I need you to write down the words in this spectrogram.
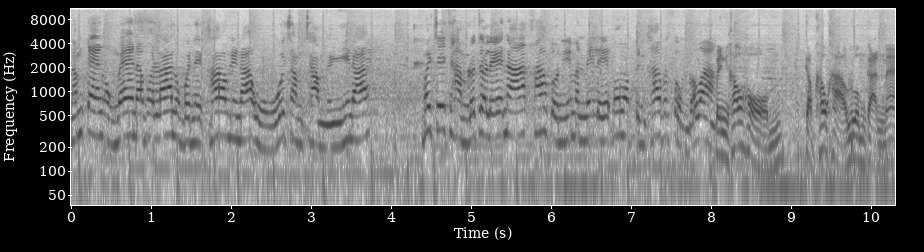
น้ำแกงของแม่นะพอราดลงไปในข้าวนี่นะโอ้โหฉ่ำๆอย่างนี้นะ ไม่ใช่ฉ่ำแล้วจะเละนะ ข้าวตัวนี้มันไม่เละเพราะว่าเป็นข้าวผสมระหว่าง เป็นข้าวหอมกับข้าวขาวรวมกันแม่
